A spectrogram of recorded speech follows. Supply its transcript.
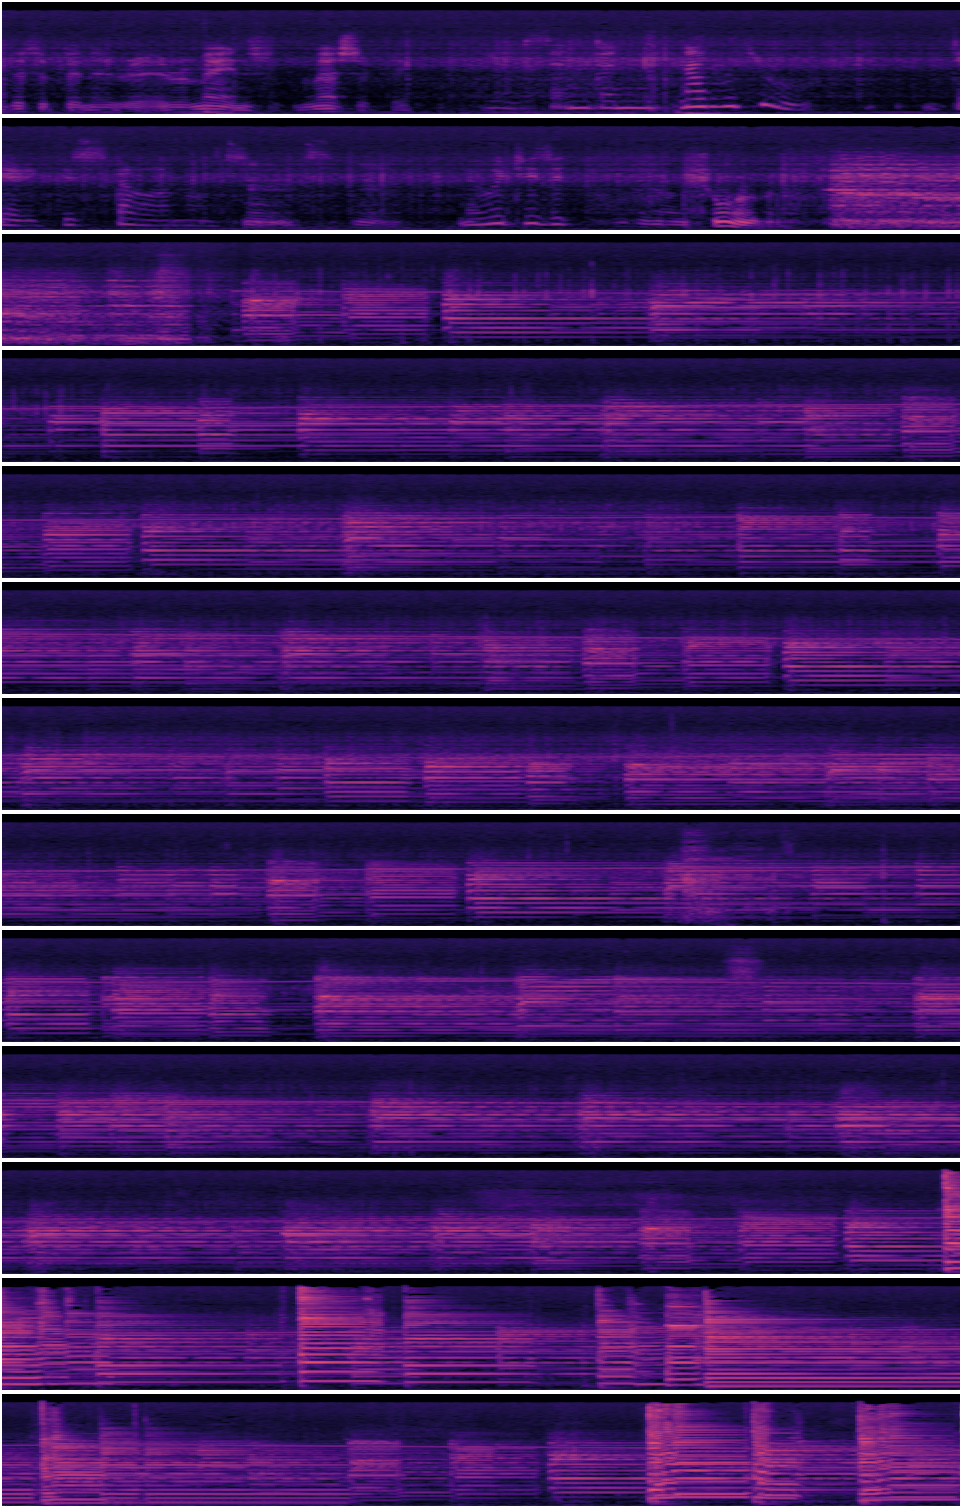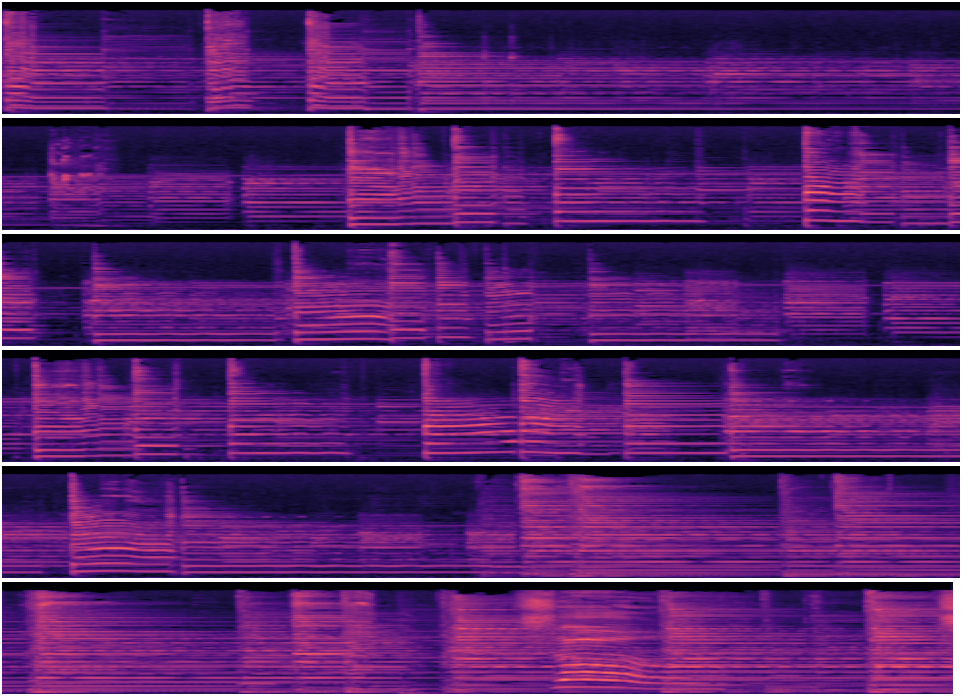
undisciplined it, remains mercifully. Yes, and, and neither would you, Derek, this star nonsense. Yes, yes. No, it isn't. I'm sure of it.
